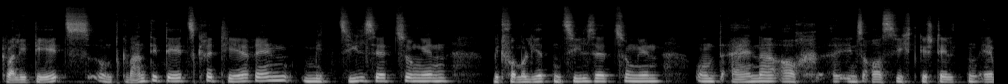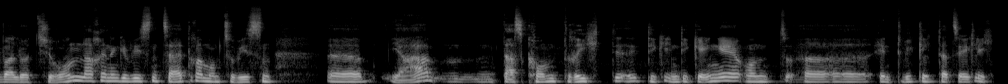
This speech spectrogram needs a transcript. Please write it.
Qualitäts- und Quantitätskriterien mit Zielsetzungen, mit formulierten Zielsetzungen und einer auch äh, ins Aussicht gestellten Evaluation nach einem gewissen Zeitraum, um zu wissen, äh, ja, das kommt richtig in die Gänge und äh, entwickelt tatsächlich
